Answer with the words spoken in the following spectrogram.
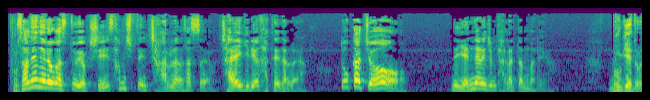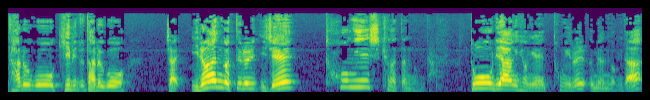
부산에 내려가서도 역시 30cm 자를 하나 샀어요. 자의 길이가 같아야 달라요. 똑같죠? 근데 옛날엔 좀 달랐단 말이에요. 무게도 다르고, 길이도 다르고, 자, 이러한 것들을 이제 통일시켜 놨다는 겁니다. 도량형의 통일을 의미하는 겁니다.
